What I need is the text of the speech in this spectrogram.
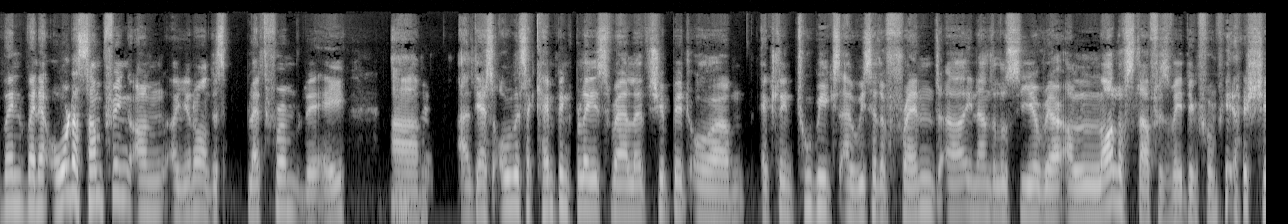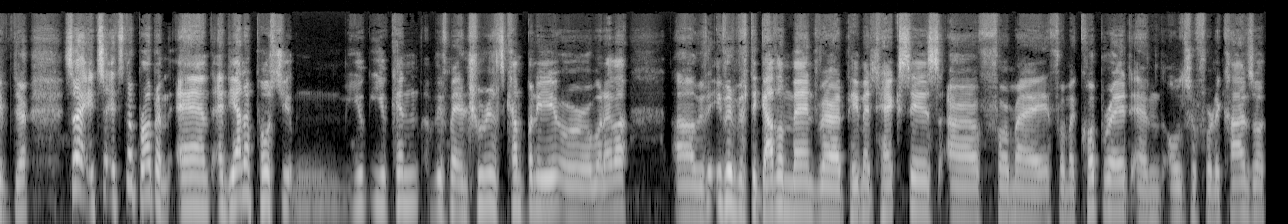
when when I order something on uh, you know on this platform, the A, um, uh, there's always a camping place where let's ship it. Or um, actually, in two weeks, I visit a friend uh, in Andalusia where a lot of stuff is waiting for me to ship there. So it's it's no problem. And and the other post you you you can with my insurance company or whatever. Uh, with, even with the government, where I pay my taxes uh, for my for my corporate and also for the council,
